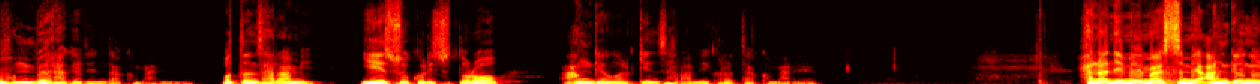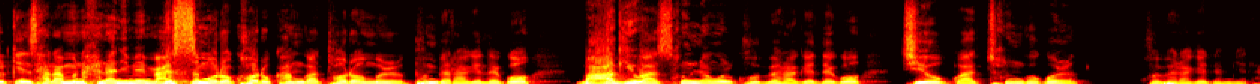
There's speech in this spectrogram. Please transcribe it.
분별하게 된다 그 말입니다. 어떤 사람이 예수 그리스도로 안경을 낀 사람이 그렇다 그 말이에요. 하나님의 말씀에 안경을 낀 사람은 하나님의 말씀으로 거룩함과 더러움을 분별하게 되고 마귀와 성령을 구별하게 되고 지옥과 천국을 구별하게 됩니다.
